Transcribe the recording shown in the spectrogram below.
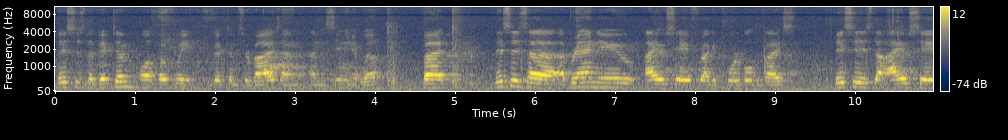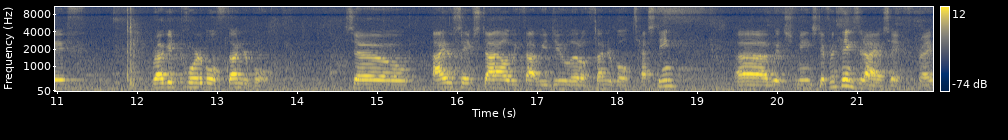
this is the victim. Well, hopefully the victim survives. I'm, I'm assuming it will. But this is a, a brand new IOSafe rugged portable device. This is the IOSafe rugged portable Thunderbolt. So IOSafe style, we thought we'd do a little Thunderbolt testing, uh, which means different things at IOSafe, right?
